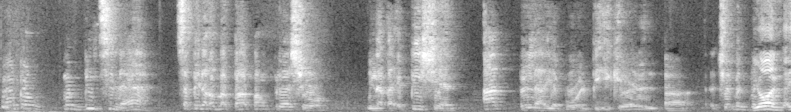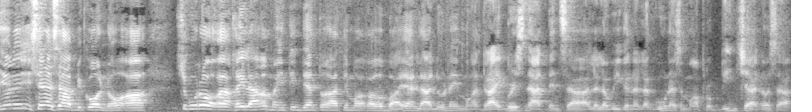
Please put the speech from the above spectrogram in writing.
talagang mag-bid sila sa pinakamababang presyo, pinaka-efficient, at reliable vehicle. Uh, Chairman, Yun, yun yung sinasabi ko, no? Ah, siguro ah, kailangan maintindihan to ating mga kababayan, lalo na yung mga drivers natin sa lalawigan ng Laguna, sa mga probinsya, no? Sa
